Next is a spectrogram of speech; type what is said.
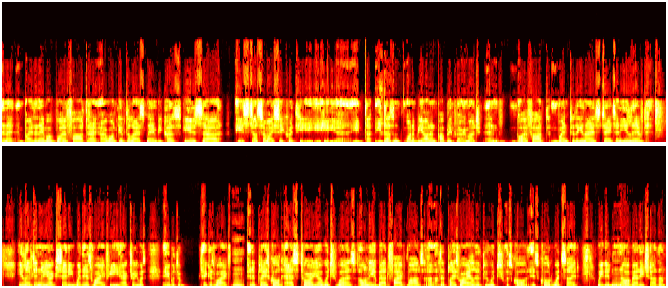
an, by the name of Wolfhard. I, I, won't give the last name because he is, uh, he's still semi-secret. He he uh, he, do, he sure. doesn't want to be out in public very much. And Wolfhard went to the United States and he lived he lived in New York City with his wife. He actually was able to take his wife mm. in a place called Astoria, which was only about five miles of the place where I lived, which was called is called Woodside. We didn't mm. know about each other.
